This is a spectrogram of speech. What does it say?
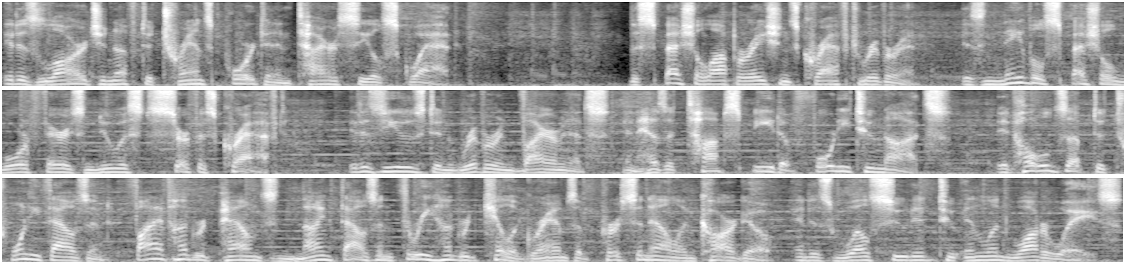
It is large enough to transport an entire SEAL squad. The Special Operations Craft Riverine is Naval Special Warfare's newest surface craft. It is used in river environments and has a top speed of 42 knots. It holds up to 20,500 pounds 9,300 kilograms of personnel and cargo and is well suited to inland waterways.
